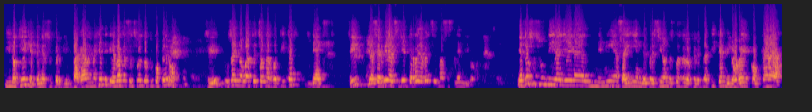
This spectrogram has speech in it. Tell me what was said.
Y lo tiene que tener súper bien pagado. Imagínate que le bajas el sueldo a tu copero. ¿Sí? Pues ahí nomás te echa unas gotitas y next. ¿sí? Y a servir al siguiente rey a veces más espléndido. Y entonces un día llega Nemías ahí en depresión después de lo que le platican y lo ve con cara,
